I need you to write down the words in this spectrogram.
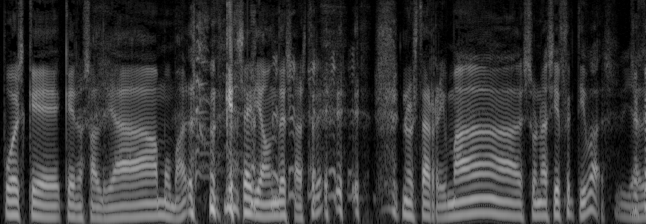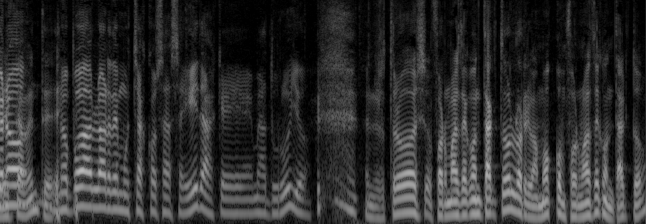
pues que, que nos saldría muy mal, que sería un desastre. Nuestras rimas son así efectivas, ya Yo es que no, no puedo hablar de muchas cosas seguidas, que me aturullo. Nosotros formas de contacto lo rimamos con formas de contacto.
